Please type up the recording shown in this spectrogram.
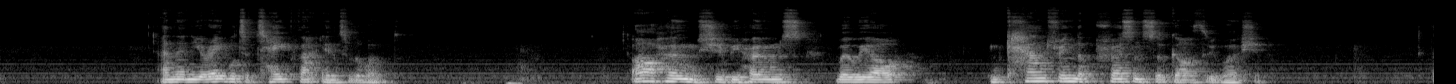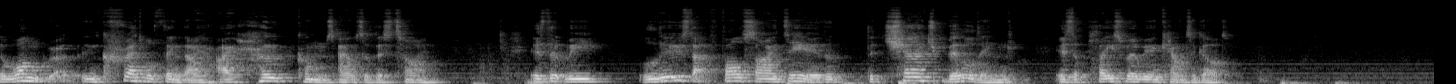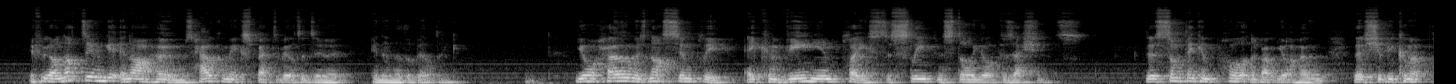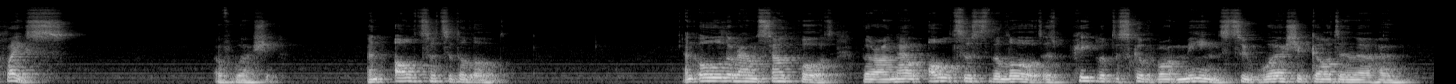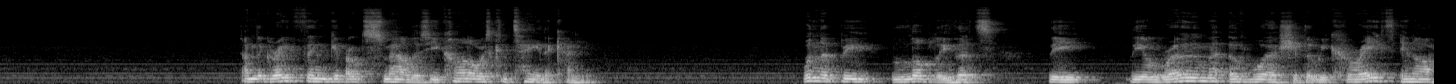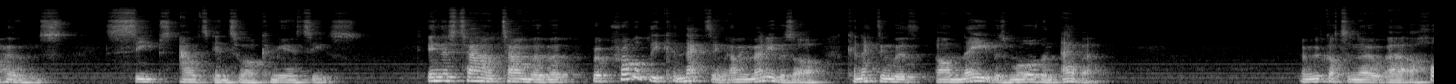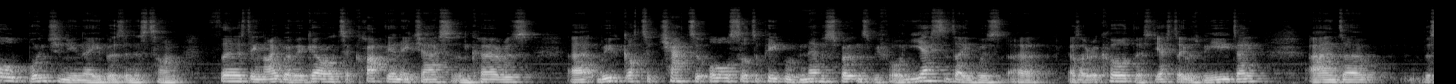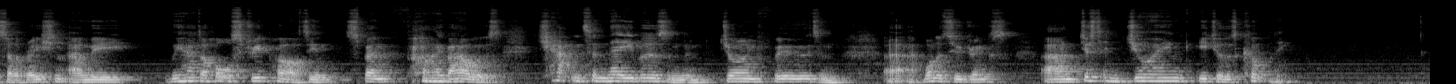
and then you're able to take that into the world. Our homes should be homes where we are encountering the presence of God through worship. The one incredible thing that I, I hope comes out of this time is that we lose that false idea that the church building is a place where we encounter God. If we are not doing it in our homes, how can we expect to be able to do it in another building? Your home is not simply a convenient place to sleep and store your possessions. There's something important about your home that should become a place of worship, an altar to the Lord. And all around Southport, there are now altars to the Lord as people have discovered what it means to worship God in their home. And the great thing about smell is you can't always contain it, can you? Wouldn't it be lovely that the, the aroma of worship that we create in our homes seeps out into our communities? In this town, town where we're, we're probably connecting, I mean, many of us are connecting with our neighbours more than ever. And we've got to know uh, a whole bunch of new neighbours in this time. Thursday night where we go out to clap the NHS and carers, uh, we've got to chat to all sorts of people we've never spoken to before. Yesterday was, uh, as I record this, yesterday was VE Day and uh, the celebration, and we we had a whole street party and spent five hours chatting to neighbours and enjoying food and uh, one or two drinks and just enjoying each other's company.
